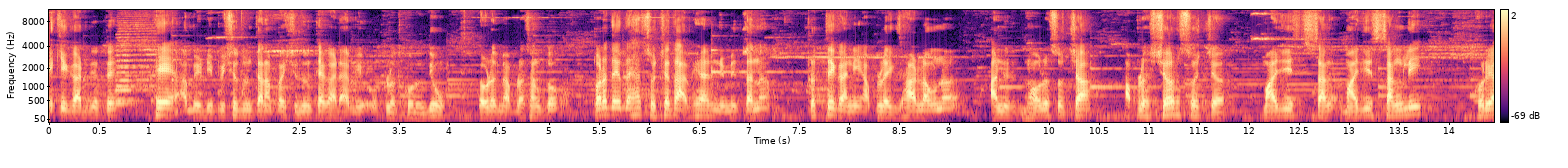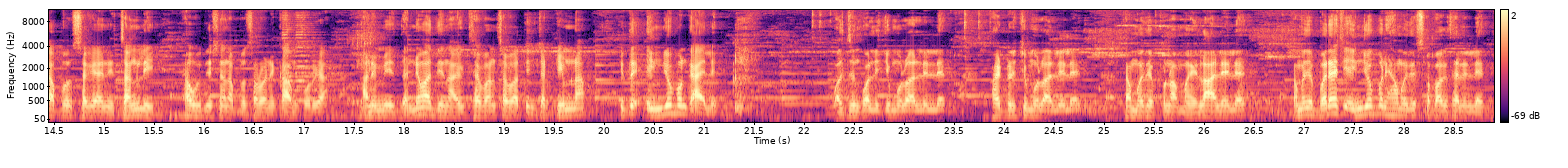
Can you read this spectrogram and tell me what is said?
एक एक गाडी देतो आहे हे आम्ही डी पी देऊन त्यांना पैसे देऊन त्या गाड्या आम्ही उपलब्ध करून देऊ. एवढं मी आपल्याला सांगतो. परत एकदा ह्या स्वच्छता अभियान निमित्तानं प्रत्येकाने आपलं एक झाड लावणं आणि मावलं स्वच्छ आपलं शहर स्वच्छ. माझी सांग माझी चांगली करूया आपण सगळ्यांनी. चांगली ह्या उद्देशाने आपण सर्वांनी काम करूया. आणि मी धन्यवाद देईन आयुक्त साहेबांसह त्यांच्या टीमना इथं एन जी ओ पण काय आलेत? वालचंद कॉलेजची मुलं आलेली आहेत फायटरची मुलं आलेली आहेत त्यामध्ये पुन्हा महिला आलेल्या आहेत. त्यामध्ये बऱ्याच एन जी ओ पण ह्यामध्ये सहभाग झालेले आहेत.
